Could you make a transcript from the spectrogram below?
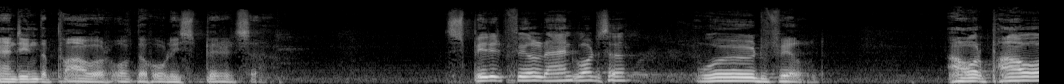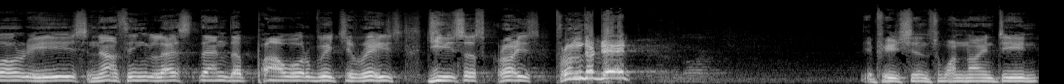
and in the power of the Holy Spirit, sir. Spirit filled and what, sir? Word filled. Our power is nothing less than the power which raised Jesus Christ from the dead. Ephesians 1:19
